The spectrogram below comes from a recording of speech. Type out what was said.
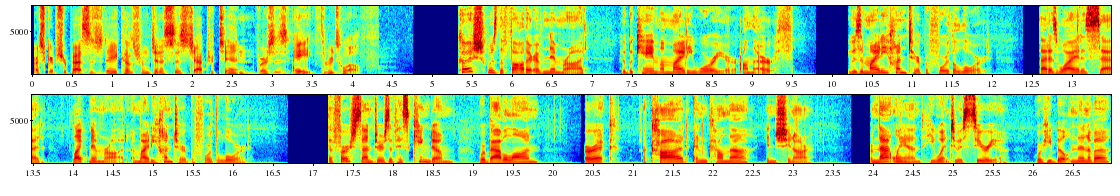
Our scripture passage today comes from Genesis chapter 10, verses 8 through 12. Cush was the father of Nimrod, who became a mighty warrior on the earth. He was a mighty hunter before the Lord. That is why it is said, like Nimrod, a mighty hunter before the Lord. The first centers of his kingdom were Babylon, Uruk, Akkad, and Calneh in Shinar. From that land he went to Assyria, where he built Nineveh,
